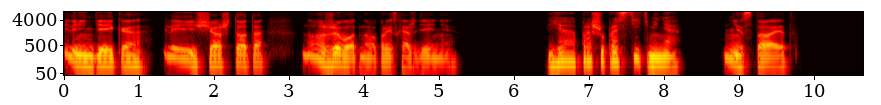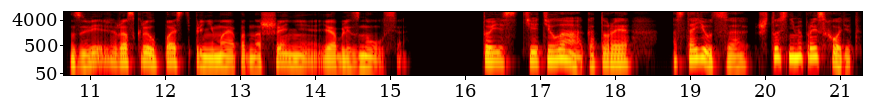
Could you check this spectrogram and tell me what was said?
или индейка, или еще что-то, но животного происхождения. «Я прошу простить меня». «Не стоит». Зверь раскрыл пасть, принимая подношение, и облизнулся. «То есть те тела, которые остаются, что с ними происходит?»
